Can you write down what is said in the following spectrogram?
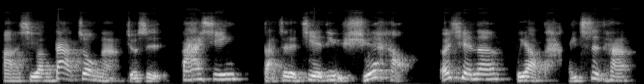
啊，希望大众啊，就是发心把这个戒律学好，而且呢，不要排斥它。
